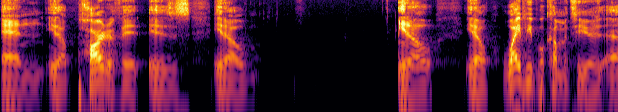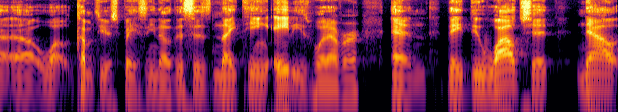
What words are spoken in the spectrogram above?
And you know part of it is you know you know you know white people come into your uh, uh, come to your space. You know this is 1980s whatever and they do wild shit. Now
